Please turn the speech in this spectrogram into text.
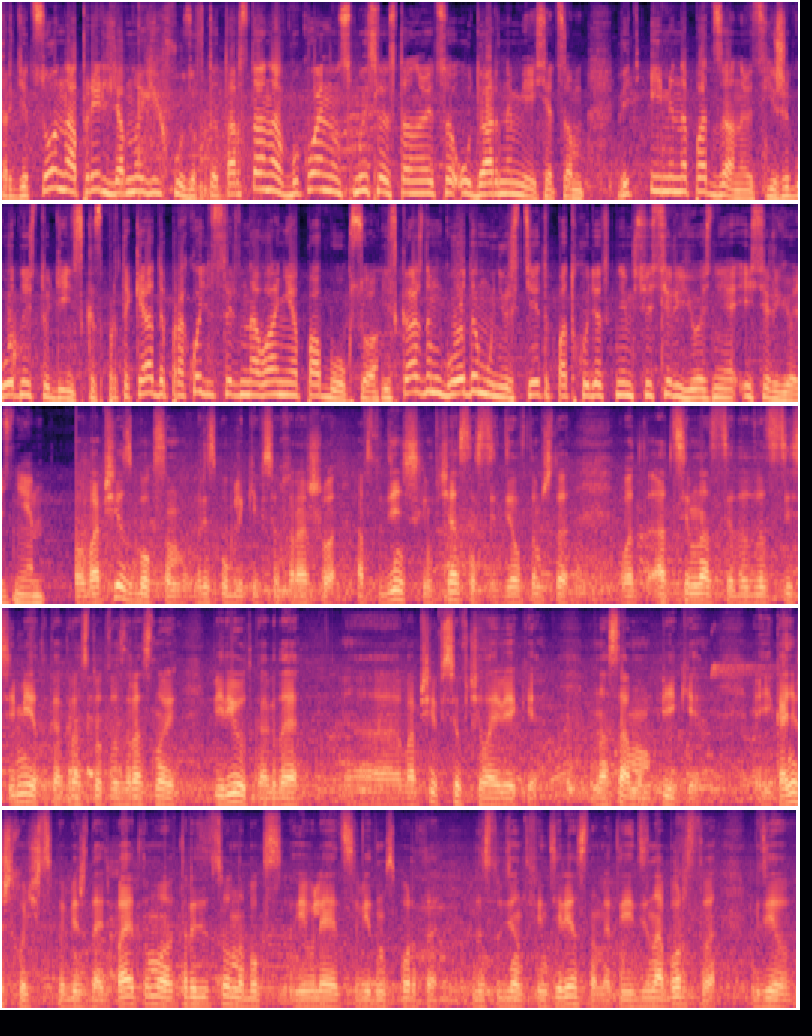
Традиционно апрель для многих вузов Татарстана в буквальном смысле становится ударным месяцем. Ведь именно под занавес ежегодной студенческой спартакиады проходят соревнования по боксу. И с каждым годом университеты подходят к ним все серьезнее и серьезнее. Вообще с боксом в республике все хорошо, а в студенческом в частности. Дело в том, что вот от 17 до 27 это как раз тот возрастной период, когда э, вообще все в человеке на самом пике. И, конечно, хочется побеждать. Поэтому традиционно бокс является видом спорта для студентов интересным. Это единоборство, где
